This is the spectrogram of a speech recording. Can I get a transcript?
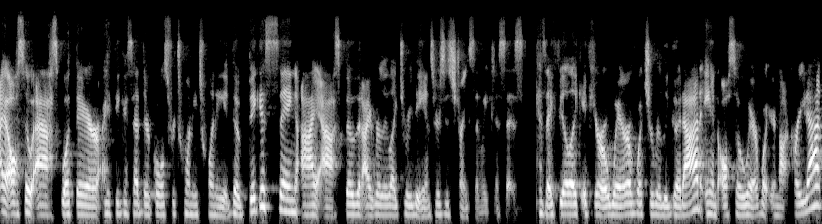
I also ask what their, I think I said their goals for 2020. The biggest thing I ask, though, that I really like to read the answers is strengths and weaknesses. Because I feel like if you're aware of what you're really good at and also aware of what you're not great at,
